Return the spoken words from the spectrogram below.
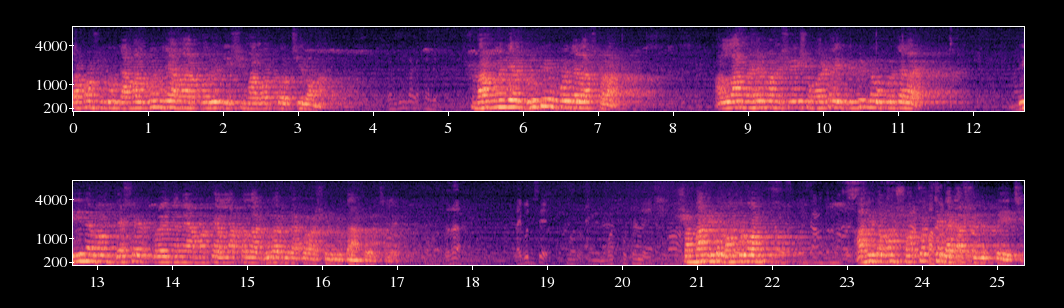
তখন শুধু জামালগঞ্জে আমার পরিধি সীমাবদ্ধ ছিল না। সুনামগঞ্জের দুটি উপজেলা ছাড়া আল্লাহ মেহরবানি সেই সময়টাই বিভিন্ন উপজেলায়, দিন এবং দেশের প্রয়োজনে আমাকে আল্লাহ তালা ঘোরাফেরা করার সুযোগ দান করেছিলেন। সম্মানিত বন্ধুগণ, আমি তখন সচক্ষে দেখার সুযোগ পেয়েছি।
